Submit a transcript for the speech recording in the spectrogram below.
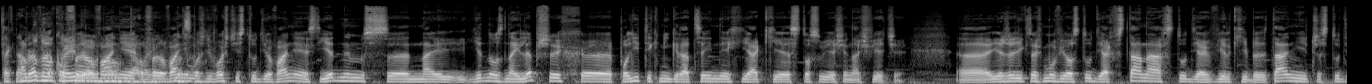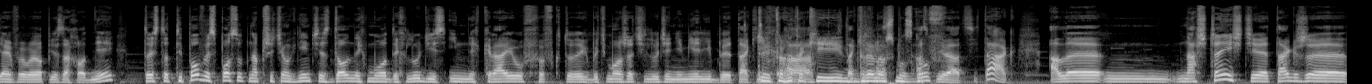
tak naprawdę oferowanie, oferowanie możliwości studiowania jest jednym z naj, jedną z najlepszych e, polityk migracyjnych, jakie stosuje się na świecie. E, jeżeli ktoś mówi o studiach w Stanach, studiach w Wielkiej Brytanii czy studiach w Europie Zachodniej, to jest to typowy sposób na przyciągnięcie zdolnych młodych ludzi z innych krajów, w których być może ci ludzie nie mieliby takich, Czyli trochę taki a, takich drenaż mózgów? aspiracji. Tak, ale mm, na szczęście także,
